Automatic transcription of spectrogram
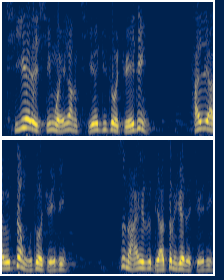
企业的行为让企业去做决定，还是要由政府做决定？是哪一个是比较正确的决定？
